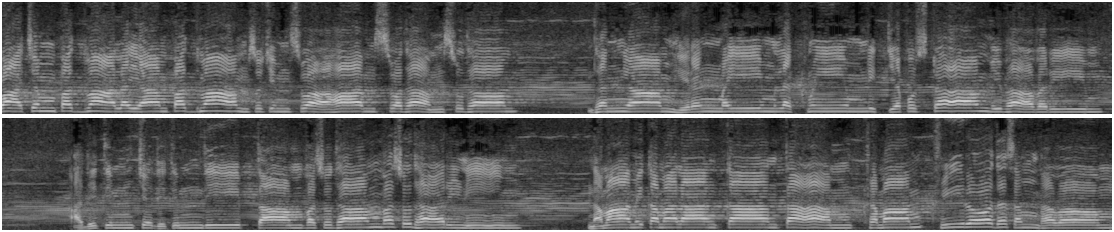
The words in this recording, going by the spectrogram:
वाचं पद्मालयां पद्मां शुचिं स्वाहां स्वधां सुधां धन्यां हिरण्मयीं लक्ष्मीं नित्यपुष्टां विभावरीम् अदितिं च दितिं दीप्तां वसुधां वसुधारिणीम् नमामि कमलाङ्कान्तां क्षमां क्षीरोदसम्भवाम्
